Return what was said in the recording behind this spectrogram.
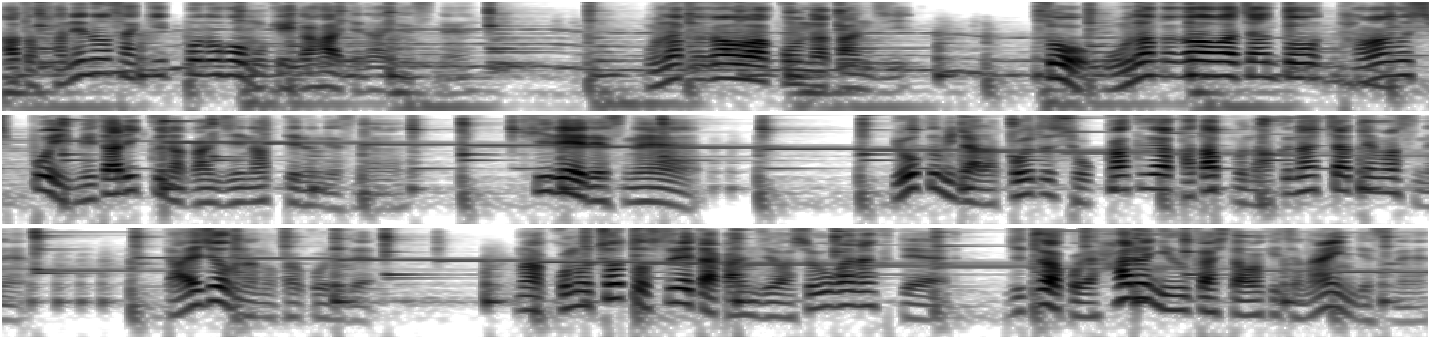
あと羽の先っぽの方も毛が生えてないですね。お腹側はこんな感じ。そうお腹側はちゃんと玉虫っぽいメタリックな感じになってるんですね。綺麗ですね。よく見たらこいつ触覚が片っぽなくなっちゃってますね。大丈夫なのかこれで。まあこのちょっと擦れた感じはしょうがなくて実はこれ春に羽化したわけじゃないんですね。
